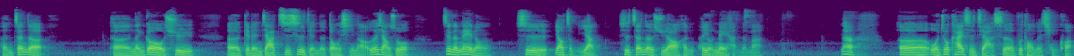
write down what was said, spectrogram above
很真的，呃，能够去呃给人家知识点的东西吗？我在想说。这个内容是要怎么样？是真的需要很很有内涵的吗？那呃，我就开始假设不同的情况。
